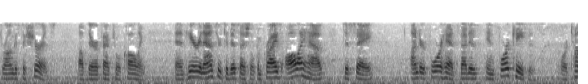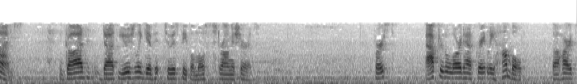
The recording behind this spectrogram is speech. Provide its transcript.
strongest assurance of their effectual calling. And here, in answer to this, I shall comprise all I have to say under four heads. That is, in four cases or times, God doth usually give to his people most strong assurance. First, after the Lord hath greatly humbled the hearts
